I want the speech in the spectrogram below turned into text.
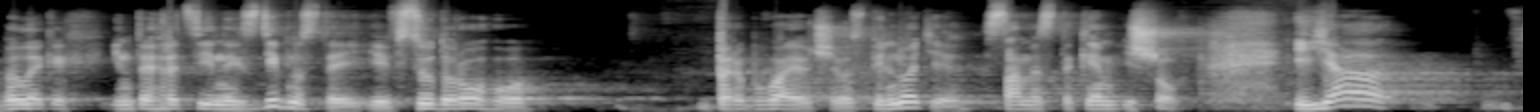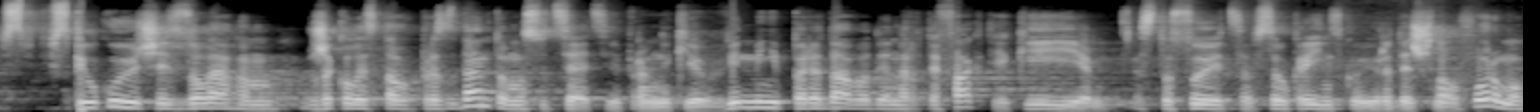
великих інтеграційних здібностей і всю дорогу, перебуваючи у спільноті, саме з таким ішов. І я, спілкуючись з Олегом, вже коли став президентом Асоціації правників, він мені передав один артефакт, який стосується всеукраїнського юридичного форуму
